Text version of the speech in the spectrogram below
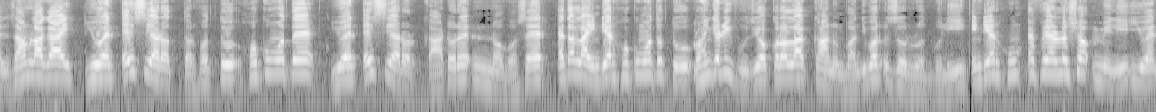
এলজাম লাগাই। ইউ এন এইচ চি আৰৰ তৰফতো হুকুমতে ইউ এন এইচ চি আৰৰ কাঠৰে নগছেৰ এতলা ইণ্ডিয়াৰ হুকুমততো ৰোহিংগা ৰিফিউজিসকললা কানুন বান্ধিবৰ জৰুৰত বুলি। ইণ্ডিয়াৰ হোম এফেয়াৰলৈছ মিলি ইউ এন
